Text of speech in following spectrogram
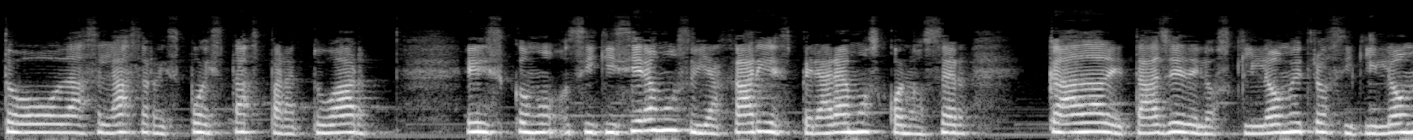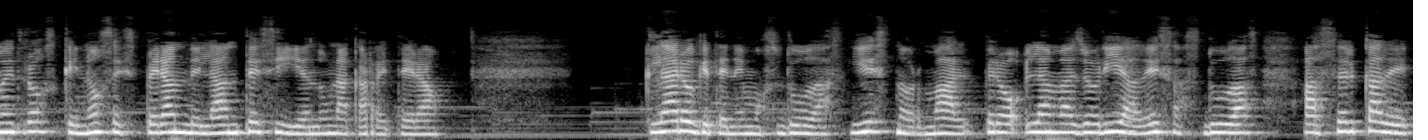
todas las respuestas para actuar. Es como si quisiéramos viajar y esperáramos conocer cada detalle de los kilómetros y kilómetros que nos esperan delante siguiendo una carretera. Claro que tenemos dudas y es normal, pero la mayoría de esas dudas acerca de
